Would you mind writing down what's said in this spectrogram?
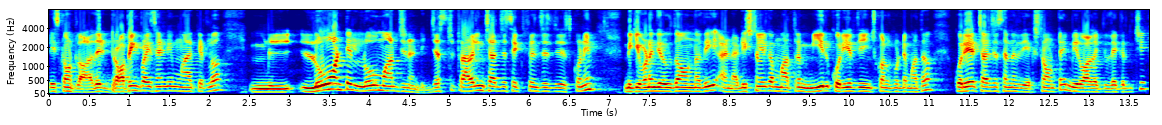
డిస్కౌంట్లో. అదే డ్రాపింగ్ ప్రైస్ అండి మార్కెట్లో. లో అంటే లో మార్జిన్ అండి. జస్ట్ ట్రావెలింగ్ ఛార్జెస్ ఎక్స్పెన్సెస్ చేసుకొని మీకు ఇవ్వడం జరుగుతూ ఉన్నది. అండ్ అడిషనల్గా మాత్రం మీరు కొరియర్ చేయించుకోవాలనుకుంటే మాత్రం కొరియర్ ఛార్జెస్ అనేది ఎక్స్ట్రా ఉంటాయి. మీరు వాళ్ళ దగ్గర నుంచి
